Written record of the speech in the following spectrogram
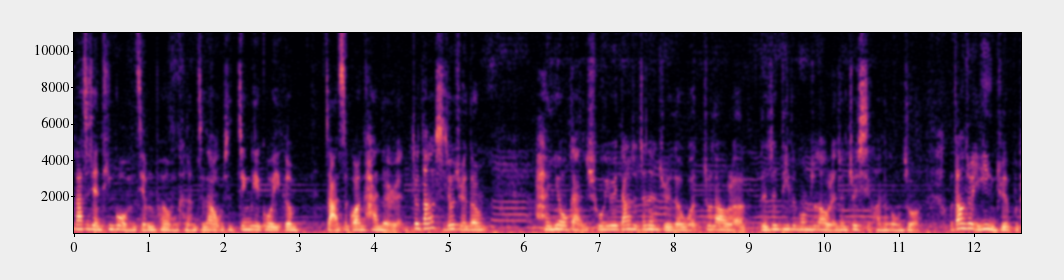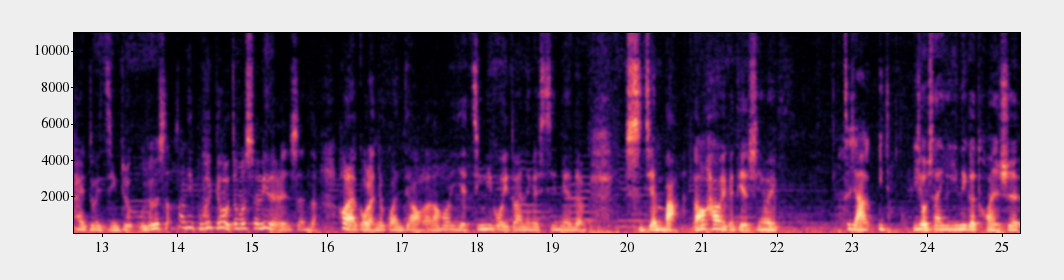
那之前听过我们节目朋友们可能知道，我是经历过一个杂志观刊的人，就当时就觉得很有感触，因为当时真的觉得我做到了人生第一份工作，到我人生最喜欢的工作。我当时就隐隐觉得不太对劲，就我觉得上上帝不会给我这么顺利的人生的。后来果然就关掉了，然后也经历过一段那个熄灭的时间吧。然后还有一个点是因为这家一一九三一那个团是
